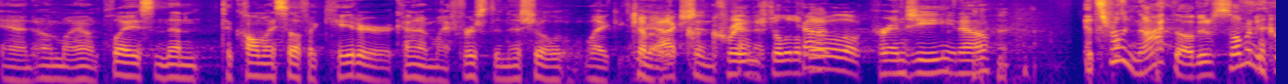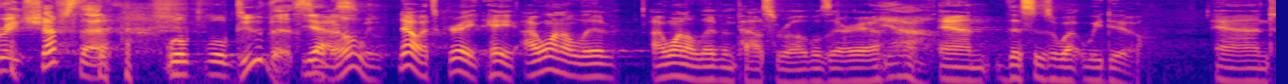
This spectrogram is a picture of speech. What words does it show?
and own my own place. And then to call myself a caterer kind of my first initial like kind reaction of cringed kind of, a little kind bit. of a little cringy you know? It's really not though. There's so many great chefs that will will do this yes. you know no it's great. Hey i want to live i want to live in paso robles area. Yeah. And this is what we do. And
